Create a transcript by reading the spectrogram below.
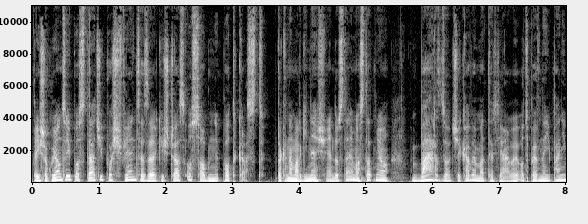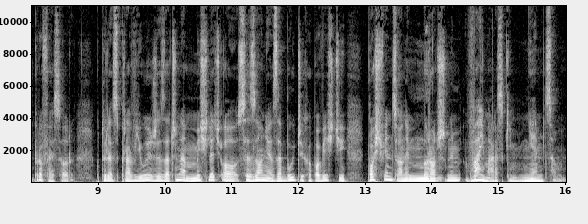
Tej szokującej postaci poświęcę za jakiś czas osobny podcast. Tak na marginesie, dostałem ostatnio bardzo ciekawe materiały od pewnej pani profesor, które sprawiły, że zaczynam myśleć o sezonie zabójczych opowieści poświęconym mrocznym weimarskim Niemcom.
